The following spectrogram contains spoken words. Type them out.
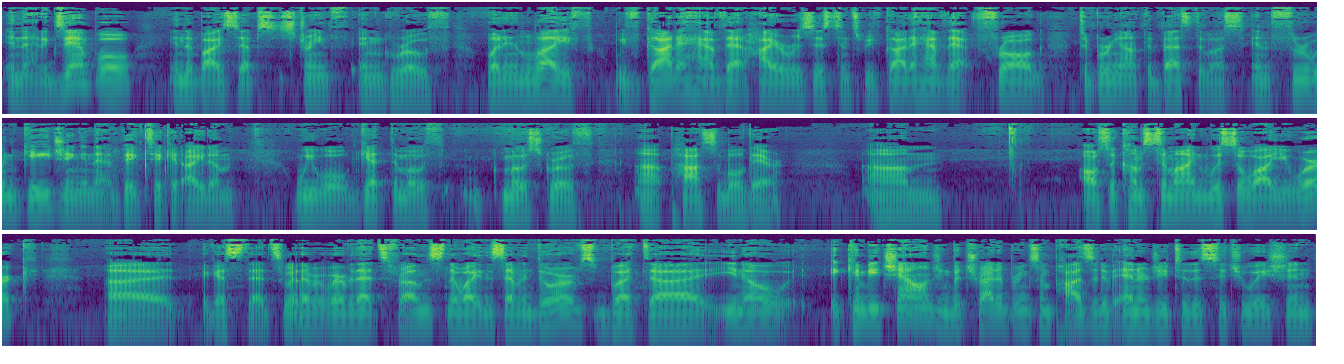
In that example in the biceps strength and growth. But in life we've got to have that higher resistance. We've got to have that frog to bring out the best of us. And through engaging in that big ticket item we will get the most most growth uh, possible there um, also comes to mind whistle while you work uh, I guess that's whatever wherever that's from, Snow White and the Seven Dwarfs. But uh, you know, it can be challenging, but try to bring some positive energy to this situation.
